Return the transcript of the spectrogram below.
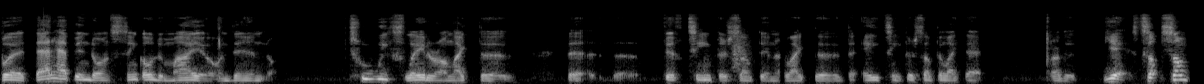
but that happened on Cinco de Mayo, and then two weeks later, on like the the the fifteenth or something, or like the the eighteenth or something like that, or the yeah, some some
